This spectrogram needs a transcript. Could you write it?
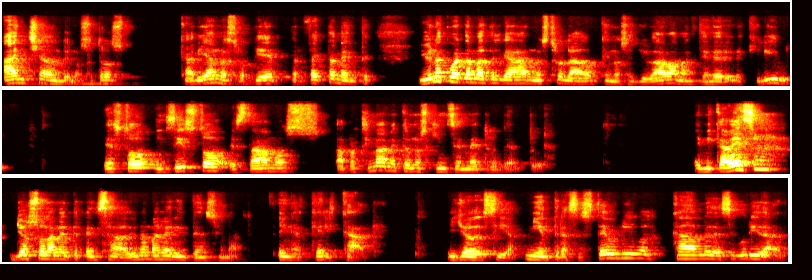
ancha donde nosotros cabía nuestro pie perfectamente y una cuerda más delgada a nuestro lado que nos ayudaba a mantener el equilibrio. Esto, insisto, estábamos aproximadamente a unos 15 metros de altura. En mi cabeza yo solamente pensaba de una manera intencional en aquel cable. Y yo decía, mientras esté unido al cable de seguridad,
